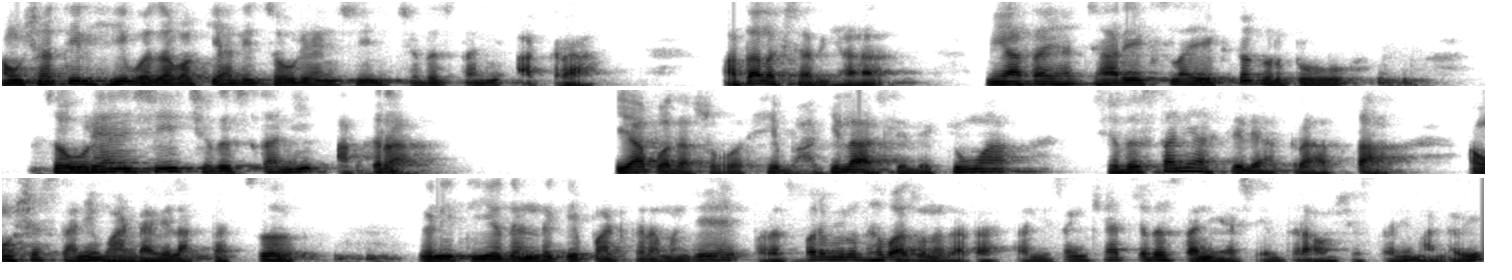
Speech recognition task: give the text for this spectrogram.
अंशातील ही वजाबाकी आली चौऱ्याऐंशी छेदस्थानी अकरा. आता लक्षात घ्या. मी आता ह्या चार एक्सला एकटं करतो. चौऱ्याऐंशी छेदस्थानी अकरा. या पदासोबत हे भागीला असलेले किंवा छेदस्थानी असलेले अकरा आत्ता अंशस्थानी मांडावे लागतात सर गणितीय दंडके पाठ करा म्हणजे परस्पर विरुद्ध बाजूने जात असताना संख्या छेदस्थानी असेल तर अंशस्थानी मांडावी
